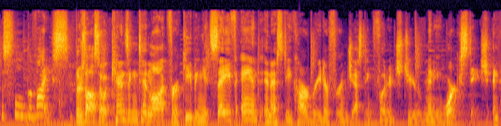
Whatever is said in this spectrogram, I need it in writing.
this little device. There's also a Kensington lock for keeping it safe and an SD card reader for ingesting footage to your mini workstation.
